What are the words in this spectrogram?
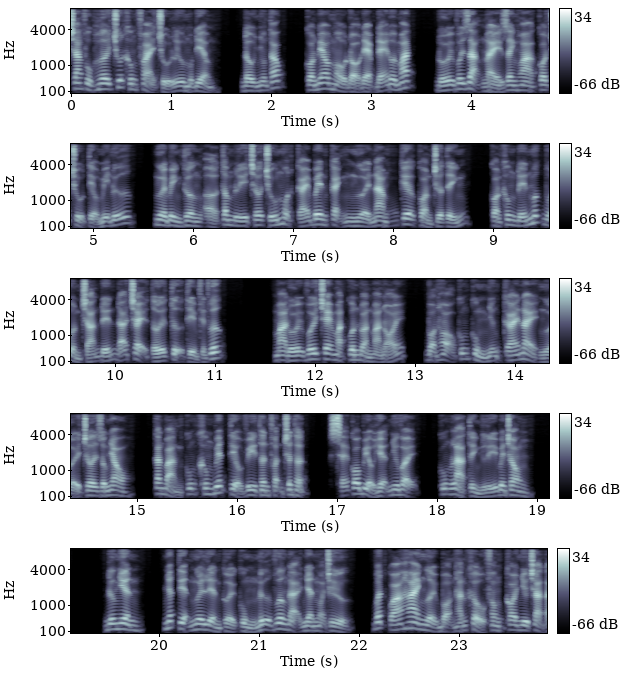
trang phục hơi chút không phải chủ lưu một điểm, đầu nhuộm tóc, còn đeo màu đỏ đẹp đẽ đôi mắt, đối với dạng này danh hoa có chủ tiểu mỹ nữ, người bình thường ở tâm lý chớ chú một cái bên cạnh người nam kia còn chưa tính, còn không đến mức buồn chán đến đã chạy tới tự tìm phiền phức. Mà đối với che mặt quân đoàn mà nói, bọn họ cũng cùng những cái này người chơi giống nhau căn bản cũng không biết tiểu vi thân phận chân thật, sẽ có biểu hiện như vậy, cũng là tình lý bên trong. Đương nhiên, nhất tiện ngươi liền cười cùng nữ vương đại nhân ngoại trừ, bất quá hai người bọn hắn khẩu phong coi như chặt,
